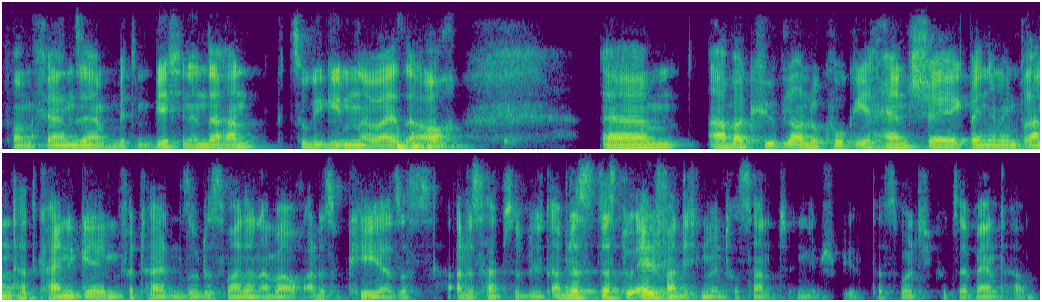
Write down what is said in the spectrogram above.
vom Fernseher mit dem Bierchen in der Hand zugegebenerweise auch. Ähm, aber Kübler und Lukoki, Handshake, Benjamin Brandt hat keine gelben verteilt und so. Das war dann aber auch alles okay. Also ist alles halb so wild. Aber das, das Duell fand ich nur interessant in dem Spiel. Das wollte ich kurz erwähnt haben.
